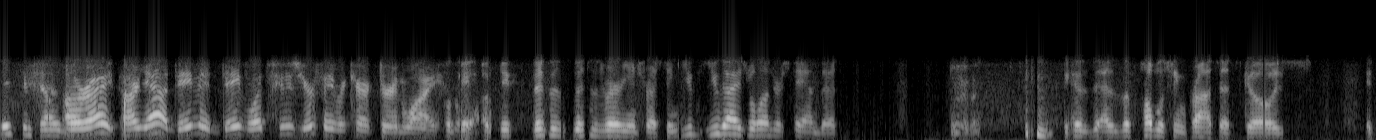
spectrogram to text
Dave can tell you. All right. Oh yeah, David. Dave, what's who's your favorite character and why? Okay, okay. This is this is very interesting. You you guys will understand this because as the publishing process goes, it's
